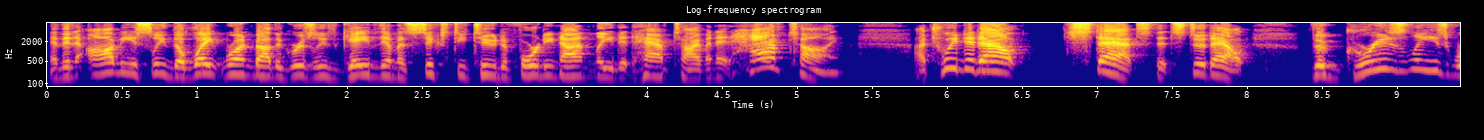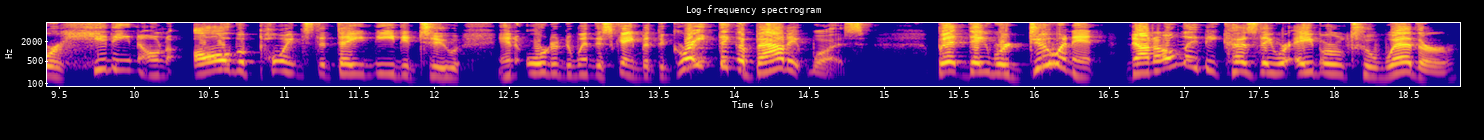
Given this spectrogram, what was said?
and then obviously the late run by the Grizzlies gave them a 62 to 49 lead at halftime. And at halftime, I tweeted out stats that stood out. The Grizzlies were hitting on all the points that they needed to in order to win this game. But the great thing about it was but they were doing it not only because they were able to weather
